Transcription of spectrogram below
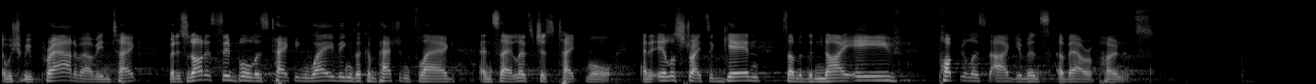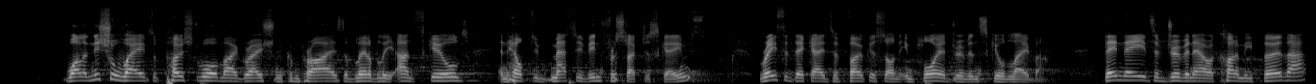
And we should be proud of our intake, but it's not as simple as taking, waving the compassion flag and say, let's just take more. And it illustrates again some of the naive, populist arguments of our opponents. While initial waves of post war migration comprised of relatively unskilled and helped with massive infrastructure schemes, recent decades have focused on employer driven skilled labour. Their needs have driven our economy further,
